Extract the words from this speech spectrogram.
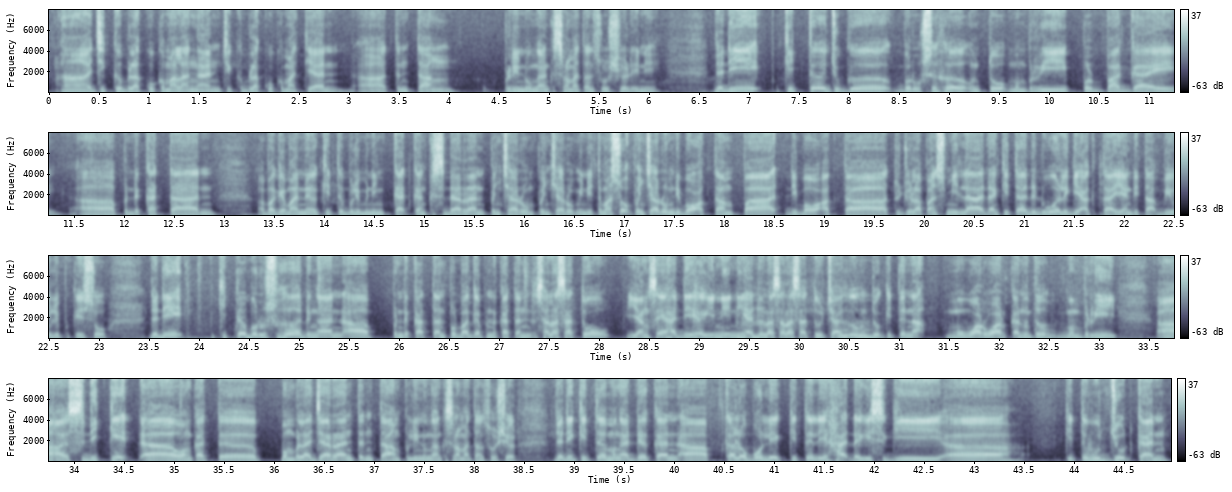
Uh, jika berlaku kemalangan, jika berlaku kematian uh, tentang perlindungan keselamatan sosial ini. Jadi kita juga berusaha untuk memberi pelbagai uh, pendekatan uh, bagaimana kita boleh meningkatkan kesedaran pencarum-pencarum ini termasuk pencarum di bawah Akta 4, di bawah Akta 789 dan kita ada dua lagi akta yang ditakbir oleh Perkeso. Jadi kita berusaha dengan uh, pendekatan pelbagai pendekatan salah satu yang saya hadir hari ini ni mm-hmm. adalah salah satu cara mm-hmm. untuk kita nak mewar-warkan untuk memberi uh, sedikit uh, orang kata pembelajaran tentang perlindungan keselamatan sosial. Jadi kita mengadakan uh, kalau boleh kita lihat dari segi uh, kita wujudkan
